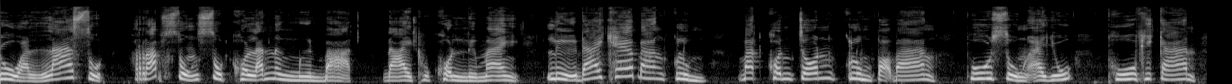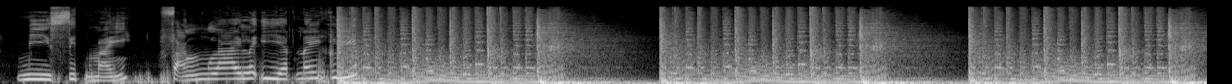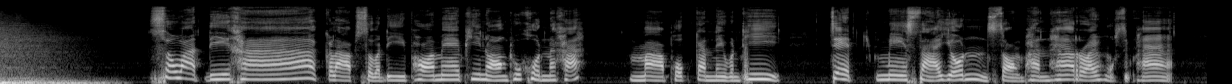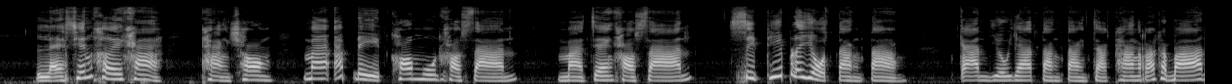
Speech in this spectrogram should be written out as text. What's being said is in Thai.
ด่วนล่าสุด รับสูงสุดคนละ 10,000 บาท ได้ทุกคนหรือไม่ หรือได้แค่บางกลุ่ม บัตรคนจนกลุ่มเปราะบาง ผู้สูงอายุ ผู้พิการมีสิทธิ์ไหม ฟังรายละเอียดในคลิป สวัสดีค่ะ กราบสวัสดีพ่อแม่พี่น้องทุกคนนะคะ มาพบกันในวันที่ 7 เมษายน 2565 และเช่นเคยค่ะ ทางช่องมาอัปเดตข้อมูลข่าวสาร มาแจ้งข่าวสาร สิทธิประโยชน์ต่างๆ การเยียวยาต่างๆ จากทางรัฐบาล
